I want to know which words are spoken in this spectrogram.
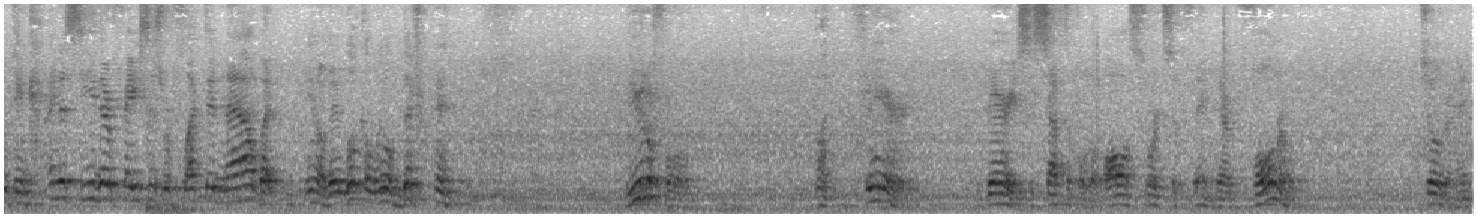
we can kind of see their faces reflected now, but you know they look a little different. Beautiful, but very, very susceptible to all sorts of things. They're vulnerable children. And,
